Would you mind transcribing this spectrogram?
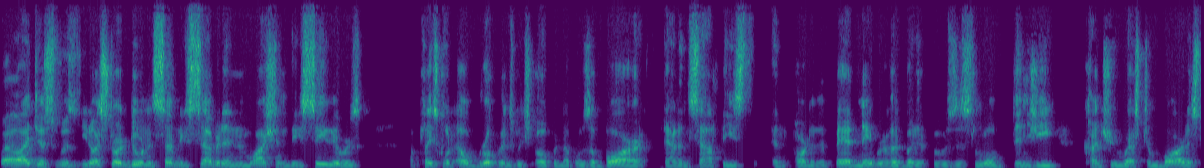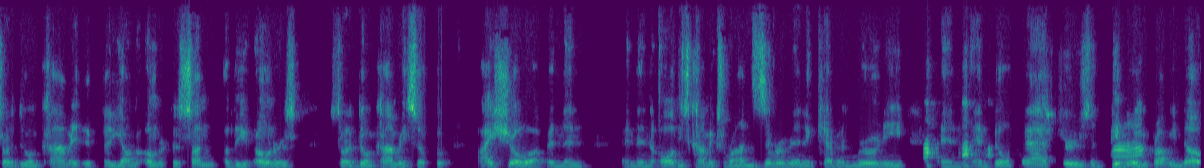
Well, I just was, you know, I started doing it in 77 and in Washington, D.C., there was a place called El Brookman's, which opened up. It was a bar down in Southeast and part of the bad neighborhood, but it, it, was this little dingy country Western bar that started doing comedy. The, the young owner, the son of the owners started doing comedy. So I show up and then and then all these comics, Ron Zimmerman and Kevin Rooney and, and Bill Masters and people uh-huh. you probably know,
